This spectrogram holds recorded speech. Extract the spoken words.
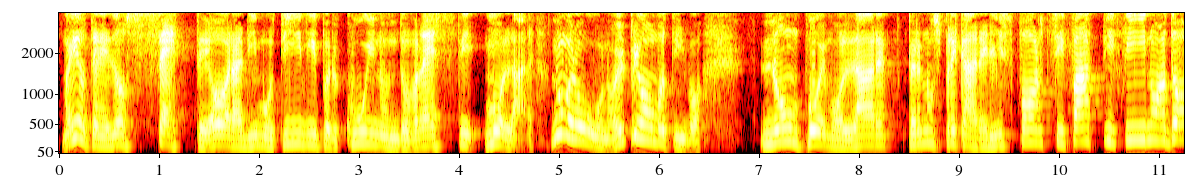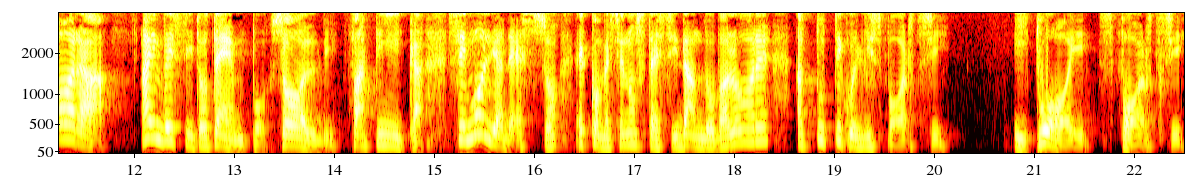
ma io te ne do sette ora di motivi per cui non dovresti mollare. Numero uno, il primo motivo. Non puoi mollare per non sprecare gli sforzi fatti fino ad ora. Hai investito tempo, soldi, fatica. Se molli adesso è come se non stessi dando valore a tutti quegli sforzi. I tuoi sforzi.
